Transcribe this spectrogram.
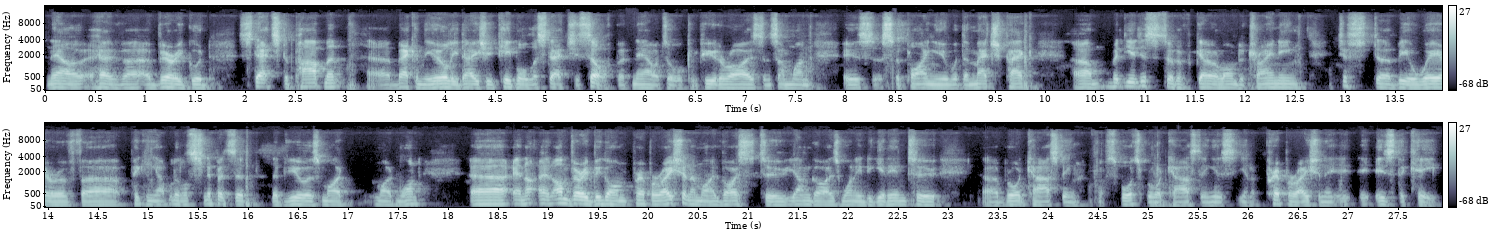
now have a, very good stats department. Uh, back in the early days, you'd keep all the stats yourself, but now it's all computerized and someone is supplying you with a match pack. Um, but you just sort of go along to training, just uh, be aware of uh, picking up little snippets that, that viewers might might want. Uh, and, and I'm very big on preparation. And my advice to young guys wanting to get into uh, broadcasting, sports broadcasting, is you know preparation is the key.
